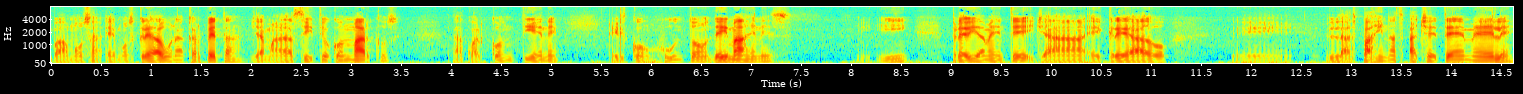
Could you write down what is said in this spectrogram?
vamos a, hemos creado una carpeta llamada sitio con marcos, la cual contiene el conjunto de imágenes y previamente ya he creado eh, las páginas HTML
